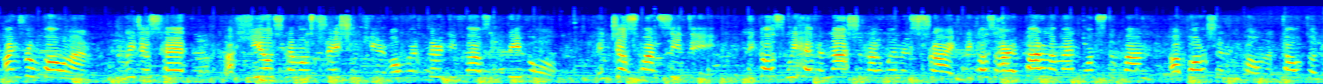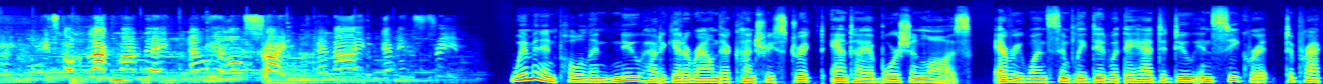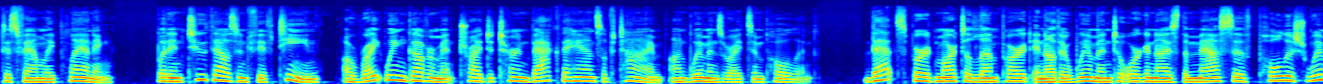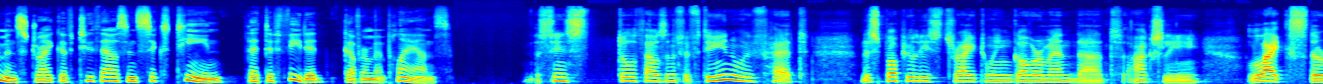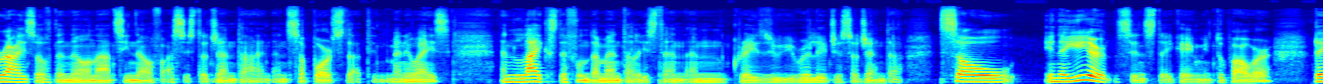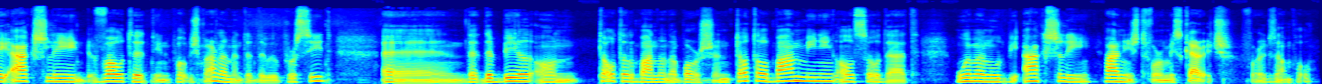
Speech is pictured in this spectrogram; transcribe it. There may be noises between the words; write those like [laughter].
I'm from Poland. We just had a huge demonstration here, over 30,000 people in just one city, because we have a national women's strike, because our parliament wants to ban abortion in Poland, totally. It's called Black Monday, and we're on strike. And I am in Women in Poland knew how to get around their country's strict anti abortion laws. Everyone simply did what they had to do in secret to practice family planning. But in 2015, a right wing government tried to turn back the hands of time on women's rights in Poland. That spurred Marta Lempart and other women to organize the massive Polish women's strike of 2016 that defeated government plans. Since 2015, we've had this populist right wing government that actually likes the rise of the neo Nazi, neo fascist agenda and, and, supports that in many ways, and likes the fundamentalist and, and crazy religious agenda. So, in a year since they came into power, they actually voted in Polish parliament that they will proceed and uh, that the bill on total ban on abortion. Total ban meaning also that women would be actually punished for miscarriage, for example.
